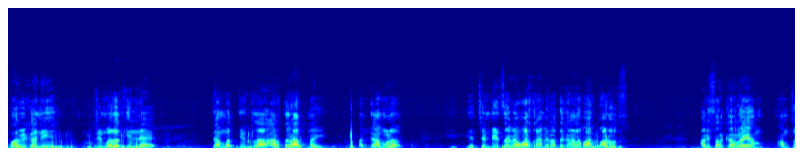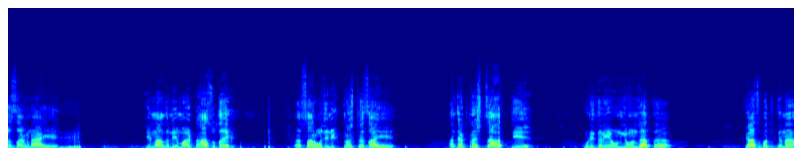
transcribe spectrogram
भाविकांनी जी मदत केलेली आहे त्या मदतीतला अर्थ राहत नाही. आणि त्यामुळं एच एन डीचा व्यवहार तर आम्ही रद्द करायला भाग पाडूच. आणि सरकारलाही आम आमचं सांगणं आहे की नांदणी मठ हा सुद्धा एक सार्वजनिक ट्रस्टच आहे. आणि त्या ट्रस्टचा हत्ती कुणीतरी येऊन घेऊन जातं. त्याच पद्धतीनं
